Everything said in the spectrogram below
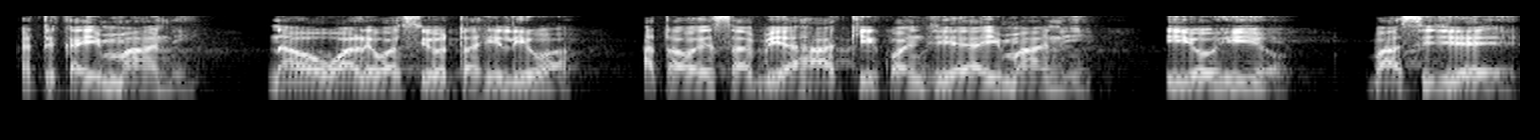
katika imani nao wale wasiotahiliwa atawahesabia haki kwa njia ya imani hiyo hiyo. Basi je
